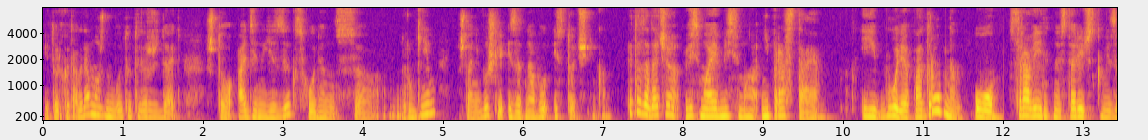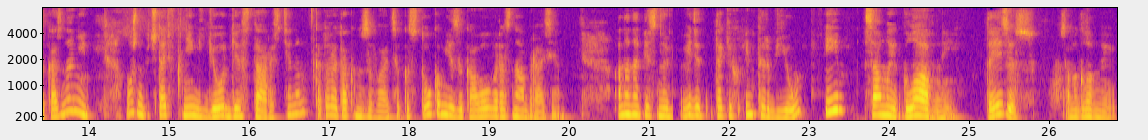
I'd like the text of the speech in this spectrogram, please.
И только тогда можно будет утверждать, что один язык сходен с другим – что они вышли из одного источника. Эта задача весьма и весьма непростая. И более подробно о сравнительно-историческом языкознании можно почитать в книге Георгия Старостина, которая так называется «К истокам языкового разнообразия». Она написана в виде таких интервью. И самый главный тезис, самый главный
